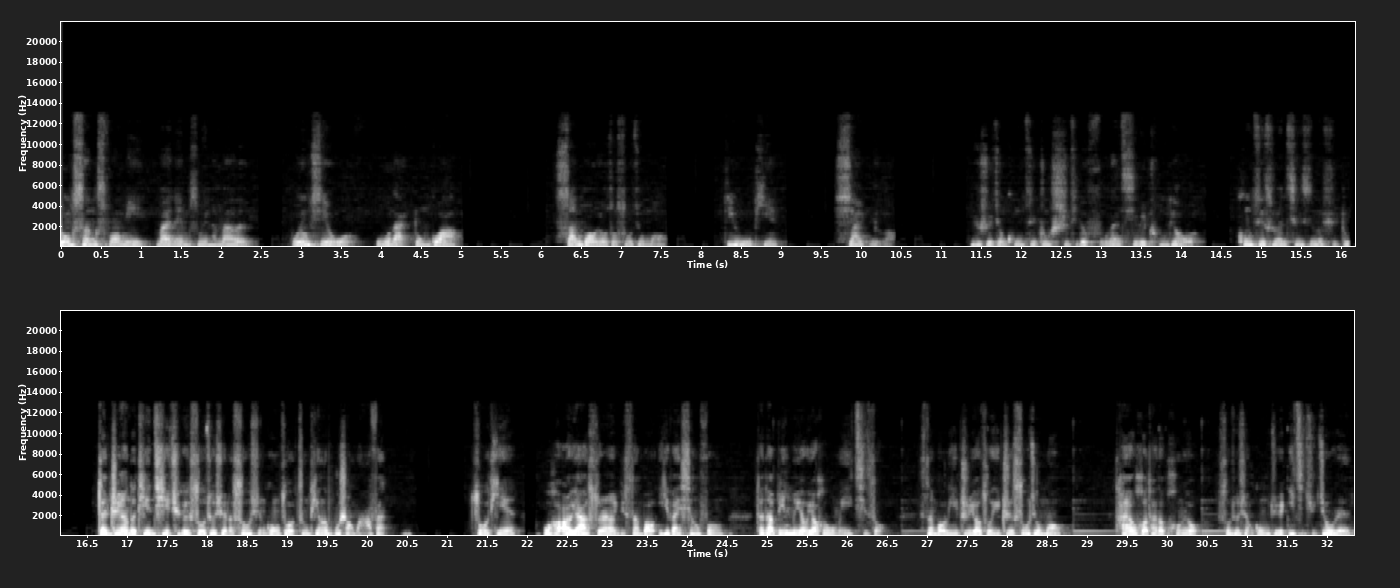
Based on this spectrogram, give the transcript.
Don't thanks for me. My name's Wintermelon. 不用谢我，我乃冬瓜。三宝要做搜救猫。第五天，下雨了，雨水将空气中尸体的腐烂气味冲掉了。空气虽然清新了许多，但这样的天气却给搜救犬的搜寻工作增添了不少麻烦。昨天，我和二丫虽然与三宝意外相逢，但他并没有要和我们一起走。三宝立志要做一只搜救猫，他要和他的朋友搜救犬公爵一起去救人。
